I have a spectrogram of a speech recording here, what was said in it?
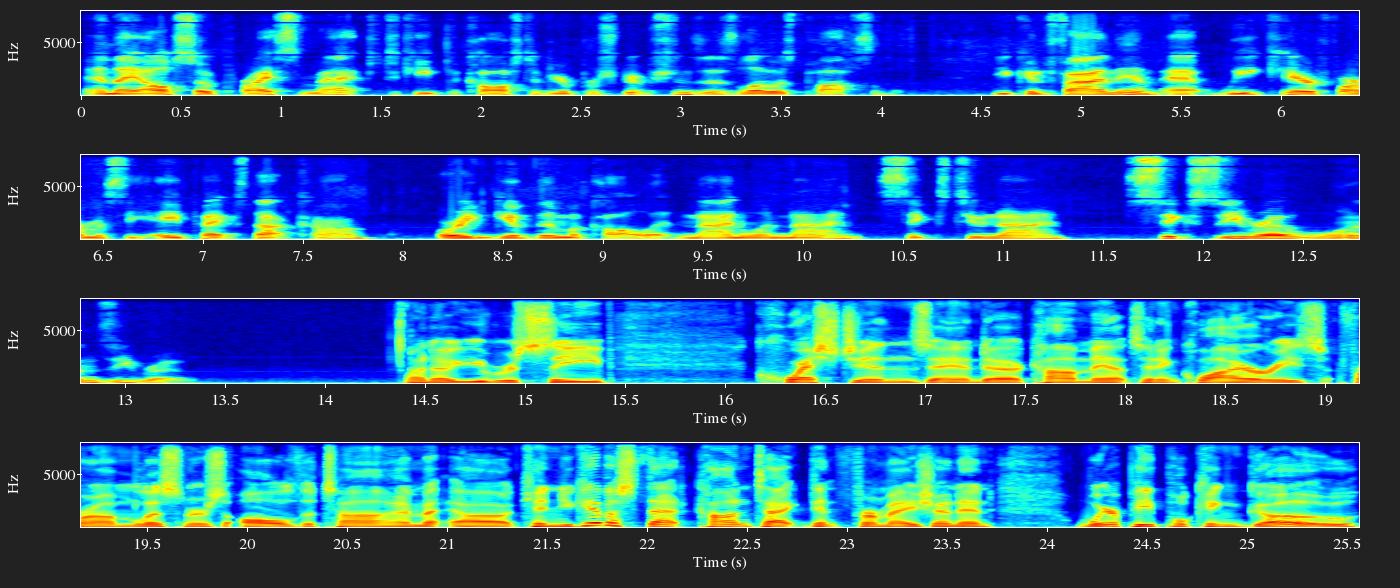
and they also price match to keep the cost of your prescriptions as low as possible. You can find them at wecarepharmacyapex.com or you can give them a call at 919 629 6010. I know you receive questions and uh, comments and inquiries from listeners all the time. Uh, can you give us that contact information and where people can go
